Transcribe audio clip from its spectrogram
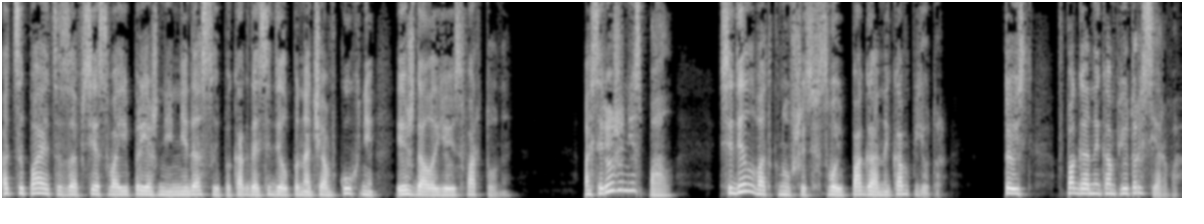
отсыпается за все свои прежние недосыпы, когда сидел по ночам в кухне и ждал ее из фортуны. А Сережа не спал, сидел, воткнувшись в свой поганый компьютер. То есть в поганый компьютер серва.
